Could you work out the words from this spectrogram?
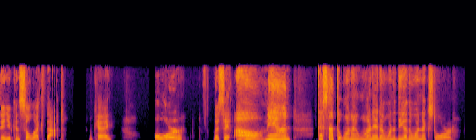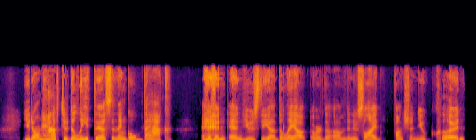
then you can select that. Okay, or let's say, oh man, that's not the one I wanted. I wanted the other one next door. You don't have to delete this and then go back and and use the uh, the layout or the um, the new slide function. You could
